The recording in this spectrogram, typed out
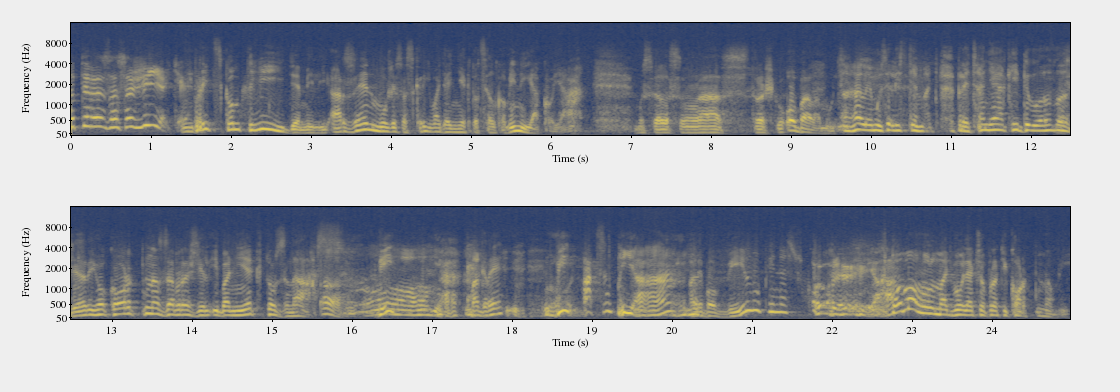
a teraz zasa žijete. V britskom tvíde, milý Arzén, môže sa skrývať aj niekto celkom iný ako ja. Musel som vás trošku obalamutiť. Ale museli ste mať predsa nejaký dôvod. Jerryho Cortona zavraždil iba niekto z nás. Vy? Ja? Magre? Vy? Hudson? Ja? Alebo vy, Lupinesku? Ale ja... Kto mohol mať voľačo proti Cortonovi?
